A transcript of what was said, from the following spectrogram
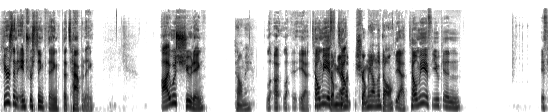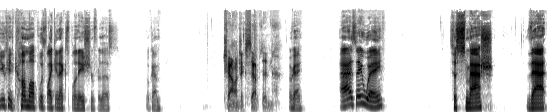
Here's an interesting thing that's happening. I was shooting. Tell me. Uh, yeah, tell me if show me tell, on the show me on the doll. yeah, tell me if you can if you can come up with like an explanation for this. Okay. Challenge accepted. Okay. As a way to smash that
